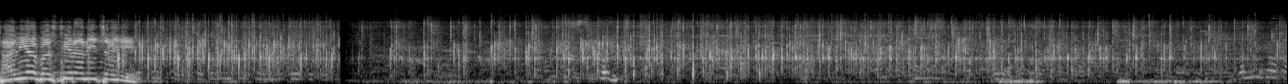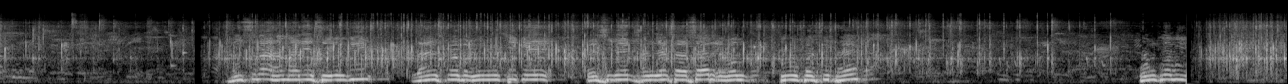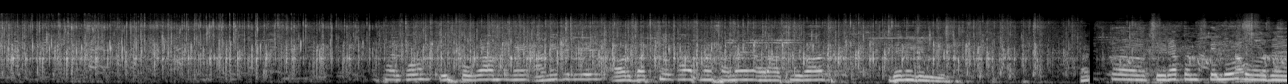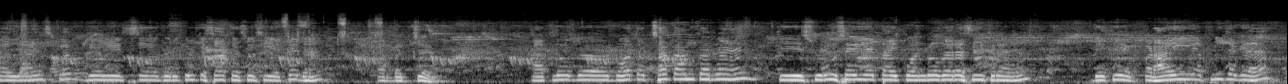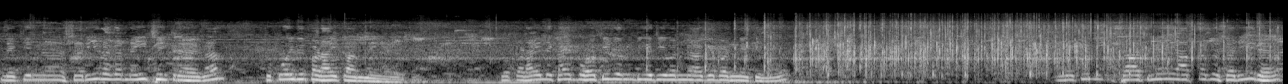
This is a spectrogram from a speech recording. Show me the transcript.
तालियाँ बजती रहनी चाहिए। दूसरा हमारे सहयोगी लायंस क्लब यूनिवर्सिटी के प्रेसिडेंट संजय शाह सर एवं टीम उपस्थित है। उनको भी सर को इस प्रोग्राम में आने के लिए और बच्चों को अपना समय और आशीर्वाद देने के लिए। तेरह पंथ के लोग और लायंस क्लब जो इस गुरुकुल के साथ एसोसिएटेड हैं और बच्चे हैं। आप लोग बहुत अच्छा काम कर रहे हैं कि शुरू से ये ताइक्वांडो वगैरह सीख रहे हैं। देखिए, पढ़ाई अपनी जगह है, लेकिन शरीर अगर नहीं ठीक रहेगा तो कोई भी पढ़ाई काम नहीं आएगी। तो पढ़ाई लिखाई बहुत ही ज़रूरी है जीवन में आगे बढ़ने के लिए। लेकिन साथ में ही आपका जो शरीर है,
